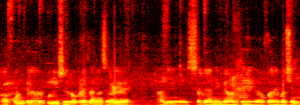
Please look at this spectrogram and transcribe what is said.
फोन फोन केल्यार पुलिसूय रोखडेच हांगासर येयले आनी सगळ्यांनी मेळून ती बरे भशेन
